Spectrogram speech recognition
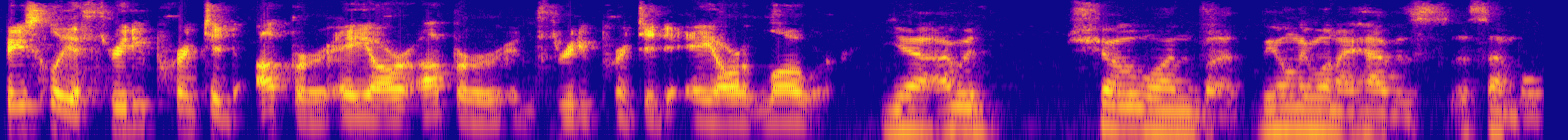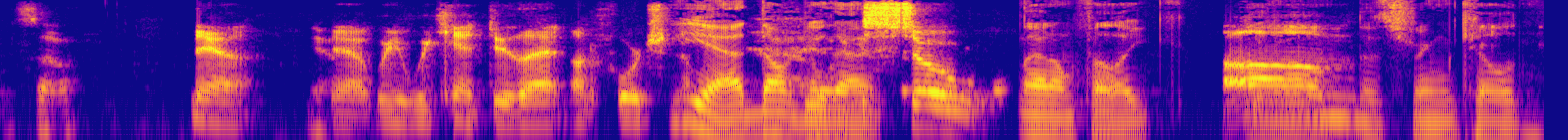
basically a 3D printed upper AR upper and 3D printed AR lower. Yeah, I would show one, but the only one I have is assembled. So Yeah, Yeah. yeah, we, we can't do that, unfortunately. Yeah, don't do that. So, I don't feel like you know, um, the stream killed.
